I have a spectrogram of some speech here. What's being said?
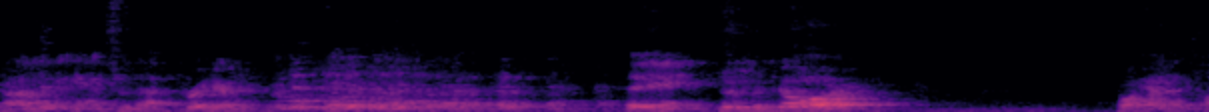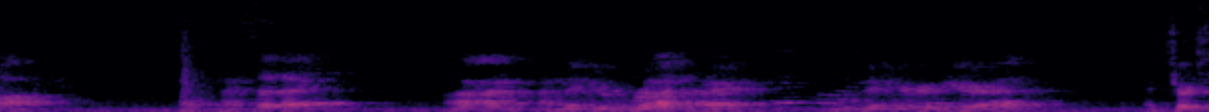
God didn't answer that prayer. They answered the door. So I had to talk. I said, hey, I, I'm, I'm Vicar Brett. I, I'm the vicar here at, at Church of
